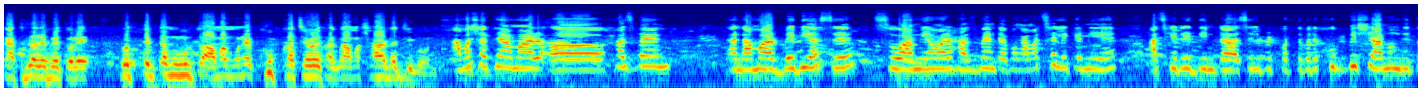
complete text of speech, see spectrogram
ক্যাথিড্রালের ভেতরে প্রত্যেকটা মুহূর্ত আমার মনের খুব কাছে হয়ে থাকবে আমার সারাটা জীবন। আমার সাথে আমার হাজব্যান্ড অ্যান্ড আমার বেবি আছে সো আমি আমার হাজব্যান্ড এবং আমার ছেলেকে নিয়ে আজকের এই দিনটা সেলিব্রেট করতে পেরে খুব বেশি আনন্দিত।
